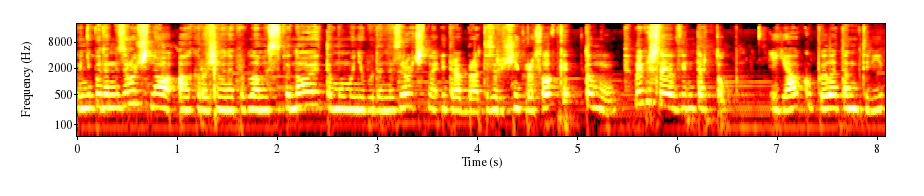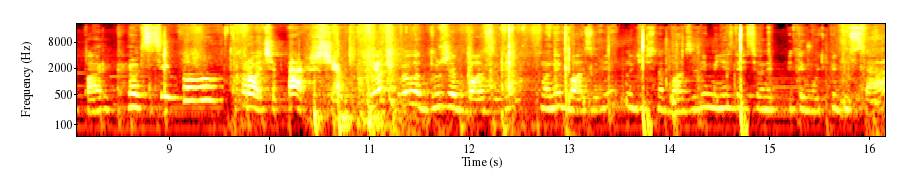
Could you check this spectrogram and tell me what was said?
мені буде незручно, а коротше, в мене проблеми з спиною, тому мені буде незручно і треба брати зручні кросовки. Тому ми пішли в Вінтертоп. І я купила там дві пари кросівок. Коротше, перші. Я купила дуже базові. Вони базові, ну дійсно базові. Мені здається, вони йтимуть під усе.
